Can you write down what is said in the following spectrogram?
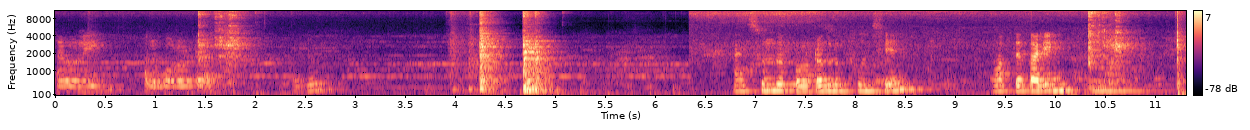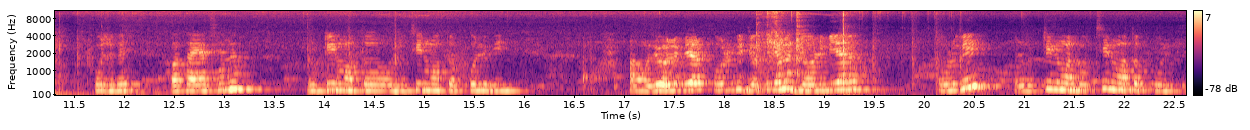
কারণ এই আলু পরোটা হলো আর সুন্দর পরোটাগুলো ফুলছে, ভাবতে পারিনি। ফুলবে, কথাই আছে না? রুটির মতো, লুচির মতো ফুলবি। আর জ্বলবি আর ফুলবি যত যেন জ্বলবি আর ফুলবি, রুটির মতো লুচির মতো ফুলবি।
